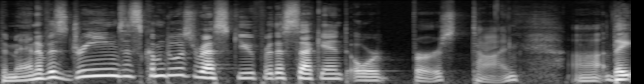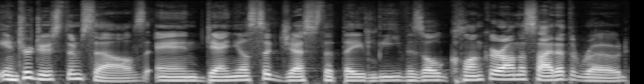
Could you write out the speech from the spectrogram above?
The man of his dreams has come to his rescue for the second or first time. Uh, they introduce themselves, and Daniel suggests that they leave his old clunker on the side of the road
